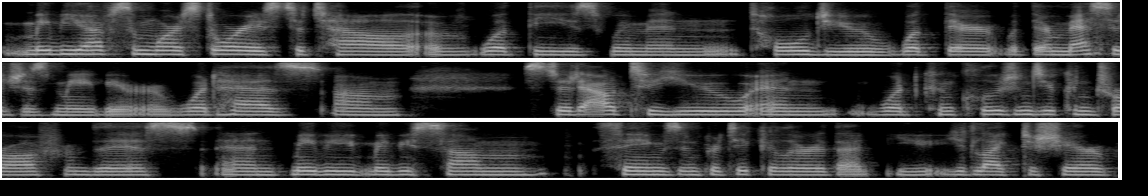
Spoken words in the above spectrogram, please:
maybe you have some more stories to tell of what these women told you, what their what their messages maybe, or what has um, stood out to you and what conclusions you can draw from this. And maybe maybe some things in particular that you, you'd like to share.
